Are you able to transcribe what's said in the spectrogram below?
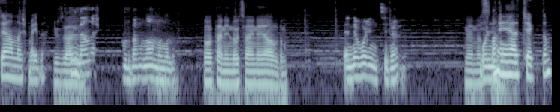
Güzel anlaşmaydı. Güzel. Şimdi anlaştık buradan onu anlamadım. Southern Indochina'yı aldım. E ne volunteer'ı? Ne nasıl? İspanya'ya atacaktım.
